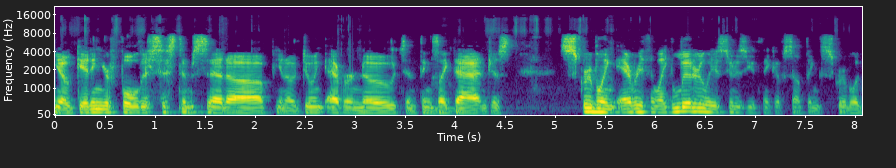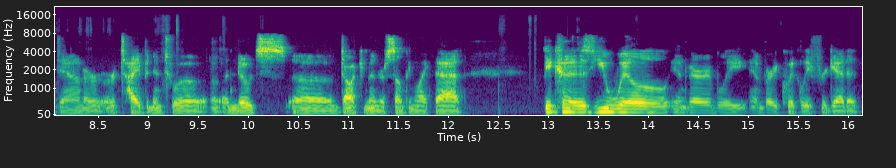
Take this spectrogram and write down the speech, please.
you know, getting your folder system set up, you know, doing Evernote and things like that, and just scribbling everything. Like literally, as soon as you think of something, scribble it down or, or type it into a, a notes uh, document or something like that because you will invariably and very quickly forget it,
